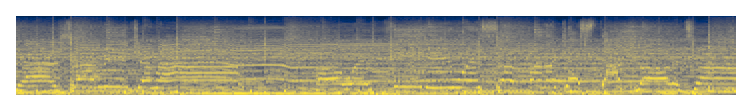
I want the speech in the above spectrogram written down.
Davantage amicalement Ah ouais, fini, ouais, ça le temps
